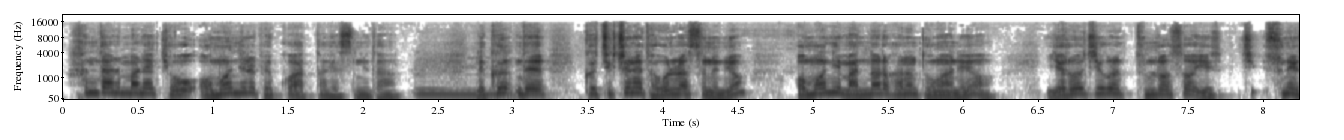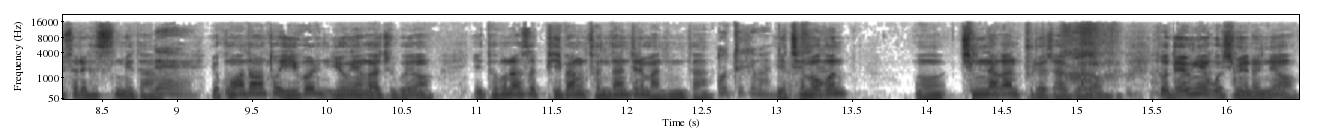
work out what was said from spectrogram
한 달 만에 겨우 어머니를 뵙고 왔다 했습니다. 음. 근데 그, 근데 그 직전에 더글라스는요, 어머니 만나러 가는 동안에요, 여러 지역을 들러서 이 지- 순회 유세를 했습니다. 네. 이 공화당은 또 이걸 이용해 가지고요, 이 더글라스 비방 전단지를 만듭니다. 어떻게 이 만들었어요? 제목은 어, 집 나간 불효자고요. 또 내용에 보시면은요,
